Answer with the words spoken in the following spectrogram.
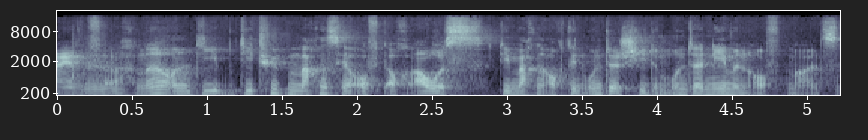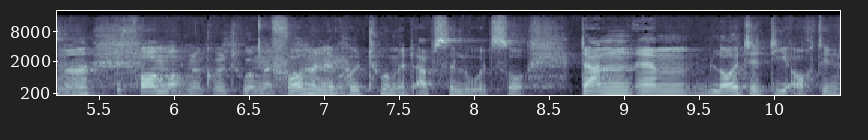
einfach. Mhm. Ne? Und die, die Typen machen es ja oft auch aus. Die machen auch den Unterschied im Unternehmen oftmals. Ne? Mhm. Die formen auch eine Kultur mit. Formen eine ne? Kultur mit, absolut. So. Dann ähm, Leute, die auch den,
